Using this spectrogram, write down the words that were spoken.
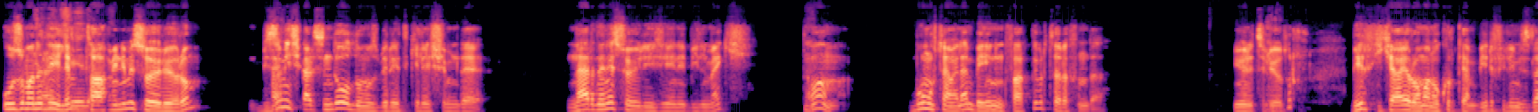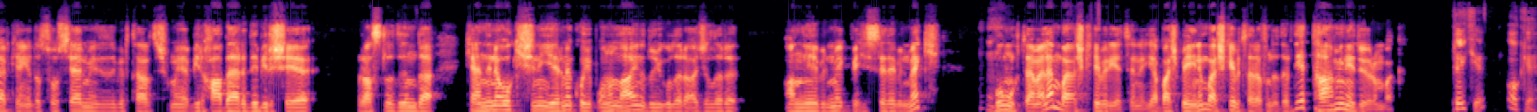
Uzmanı Yani değilim. şeyde- Tahminimi söylüyorum. Bizim Ha. içerisinde olduğumuz bir etkileşimde nerede ne söyleyeceğini bilmek Hı. tamam mı? Bu muhtemelen beynin farklı bir tarafında yönetiliyordur. Bir hikaye roman okurken, bir film izlerken ya da sosyal medyada bir tartışmaya, bir haberde bir şeye rastladığında kendine o kişinin yerine koyup onunla aynı duyguları, acıları anlayabilmek ve hissedebilmek Hı. bu muhtemelen başka bir yetenek ya baş beynin başka bir tarafındadır diye tahmin ediyorum bak. Peki, okey.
